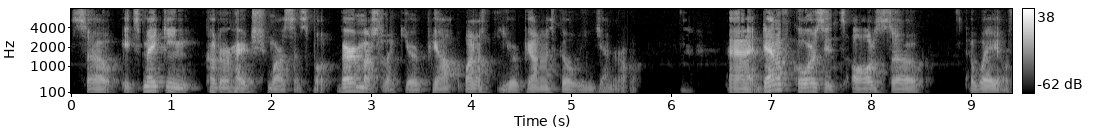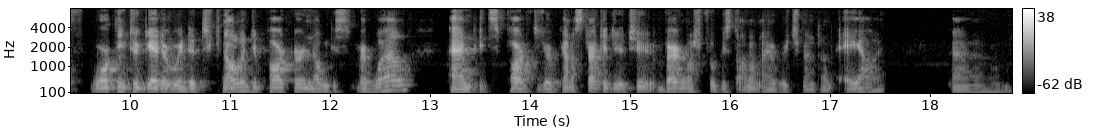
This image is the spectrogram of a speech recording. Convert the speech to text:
So it's making color heritage more accessible, very much like European, one of Europeana's goal in general. Uh, then, of course, it's also a way of working together with the technology partner, knowing this very well. And it's part of the European strategy to very much focused on, on enrichment and AI. Um,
